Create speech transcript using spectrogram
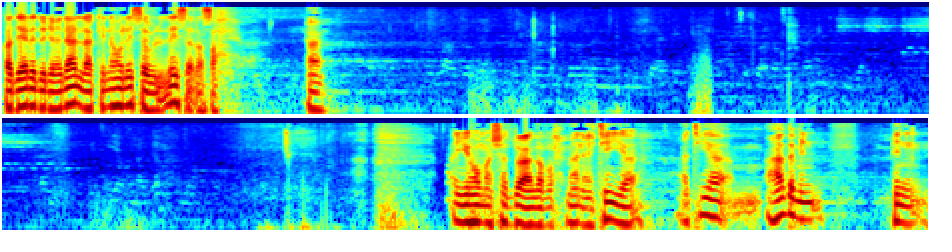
قد يرد الإعلال لكنه ليس ليس الأصح. نعم. أيهم أشد على الرحمن عتية عتية هذا من من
